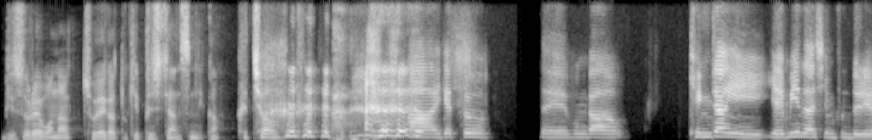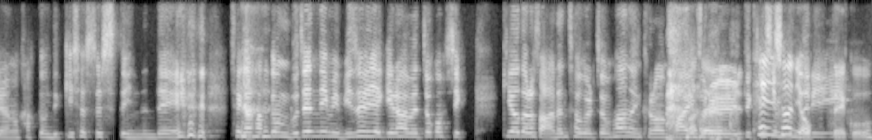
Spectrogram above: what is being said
미술에 워낙 조예가 또 깊으시지 않습니까? 그쵸? 아, 이게 또, 네, 뭔가 굉장히 예민하신 분들이라면 가끔 느끼셨을 수도 있는데, 제가 가끔 무제님이 미술 얘기를 하면 조금씩 끼어들어서 아는 척을 좀 하는 그런. vibe를 느끼신 tension이 분들이, up되고.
